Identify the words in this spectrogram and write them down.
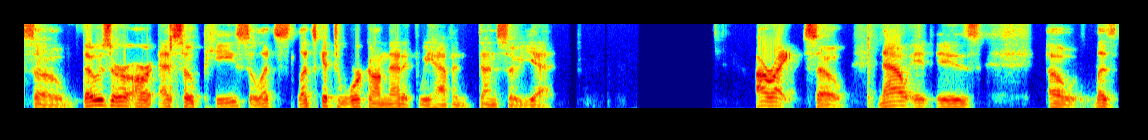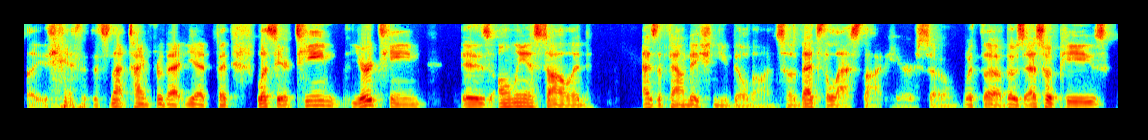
so those are our SOPs. So let's let's get to work on that if we haven't done so yet. All right. So now it is. Oh, let's. It's not time for that yet. But let's see. Your team, your team is only as solid as the foundation you build on. So that's the last thought here. So with uh, those SOPs,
